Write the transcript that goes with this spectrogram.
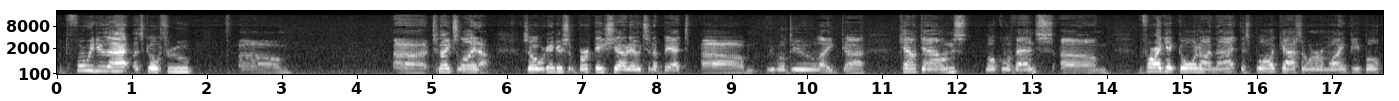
But before we do that, let's go through um, uh, tonight's lineup. So we're gonna do some birthday shout outs in a bit. Um, we will do like uh, countdowns, local events. Um, before I get going on that, this blogcast, I want to remind people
